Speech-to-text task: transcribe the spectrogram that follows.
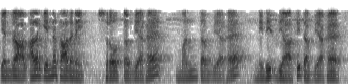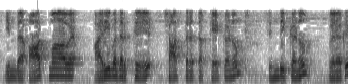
என்றால் அதற்கு என்ன சாதனை? ஸ்ரோத்தவ்யக மந்தவ்யக நிதித்தியாசி தவ்யக இந்த ஆத்மாவை அறிவதற்கு சாஸ்திரத்தை கேட்கணும் சிந்திக்கணும் பிறகு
